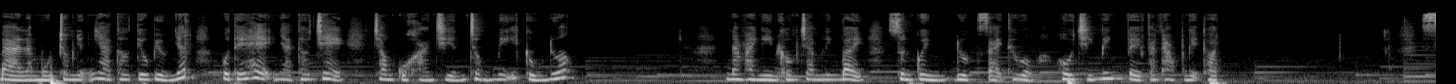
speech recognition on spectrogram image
Bà là một trong những nhà thơ tiêu biểu nhất của thế hệ nhà thơ trẻ trong cuộc kháng chiến chống Mỹ cứu nước. Năm 2007, Xuân Quỳnh được giải thưởng Hồ Chí Minh về văn học nghệ thuật. C.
